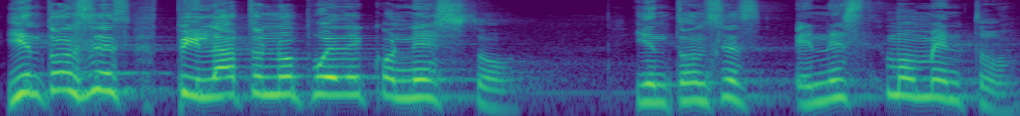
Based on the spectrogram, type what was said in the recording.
Y entonces Pilato no puede con esto. Y entonces en este momento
